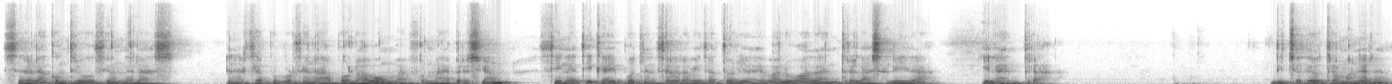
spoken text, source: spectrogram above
será la contribución de las energía proporcionada por la bomba en forma de presión, cinética y potencial gravitatoria evaluada entre la salida y la entrada. Dicho de otra manera,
